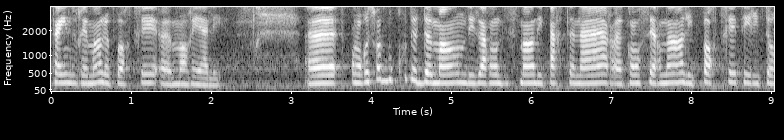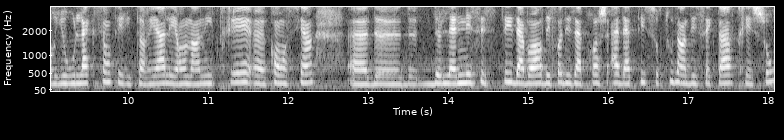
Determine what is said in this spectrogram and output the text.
teignent vraiment le portrait montréalais. Euh, on reçoit beaucoup de demandes des arrondissements, des partenaires euh, concernant les portraits territoriaux, l'action territoriale, et on en est très euh, conscient de, la nécessité d'avoir des fois des approches adaptées, surtout dans des secteurs très chauds.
